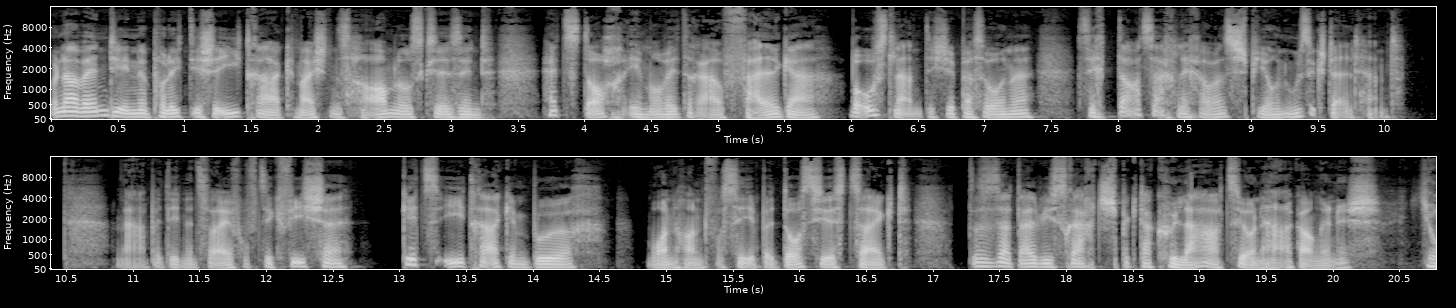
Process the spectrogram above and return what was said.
Und auch wenn die in den politischen Einträgen meistens harmlos gewesen sind, hat es doch immer wieder auch Fälle gegeben, wo ausländische Personen sich tatsächlich auch als Spion herausgestellt haben. Neben diesen 52 Fischen gibt es Einträge im Buch, wo anhand von sieben Dossiers zeigt, dass es auch teilweise recht spektakulär zu hergegangen ist. Ja,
